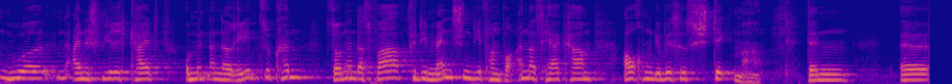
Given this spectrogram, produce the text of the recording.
nur eine Schwierigkeit, um miteinander reden zu können, sondern das war für die Menschen, die von woanders herkamen, auch ein gewisses Stigma. Denn äh,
